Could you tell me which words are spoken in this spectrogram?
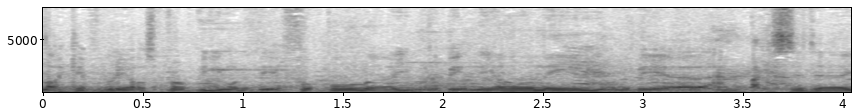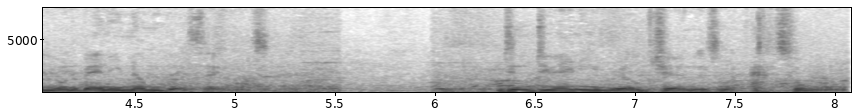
like everybody else, probably you want to be a footballer, you want to be in the army, you want to be an ambassador, you want to be any number of things. Didn't do any real journalism at all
